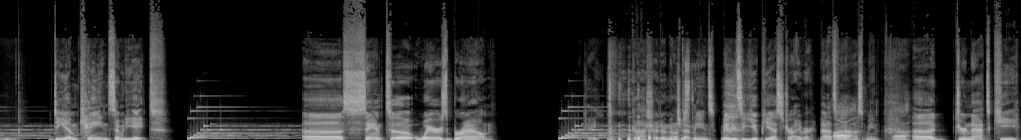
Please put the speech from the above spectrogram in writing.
Ooh. DM Kane seventy eight, uh, Santa wears brown. okay Gosh, I don't know what that means. Maybe it's a UPS driver. That's what it Ah. must mean. ah Uh, Jernat Key.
